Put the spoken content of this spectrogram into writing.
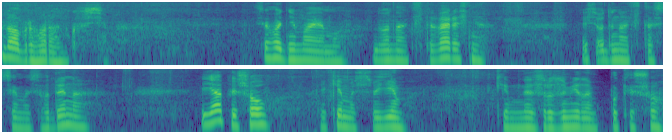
Доброго ранку всім. Сьогодні маємо 12 вересня, десь 11 з чимось година. І я пішов якимось своїм таким незрозумілим поки що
